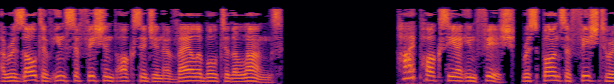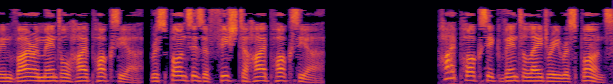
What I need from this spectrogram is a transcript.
a result of insufficient oxygen available to the lungs Hypoxia in fish, response of fish to environmental hypoxia, responses of fish to hypoxia. Hypoxic ventilatory response.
